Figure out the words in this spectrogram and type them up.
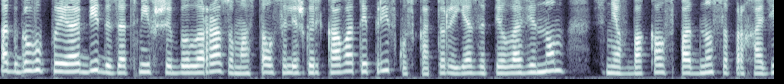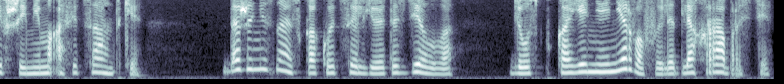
От глупой обиды, затмившей было разум, остался лишь горьковатый привкус, который я запила вином, сняв бокал с подноса проходившей мимо официантки. Даже не знаю, с какой целью это сделала. Для успокоения нервов или для храбрости.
